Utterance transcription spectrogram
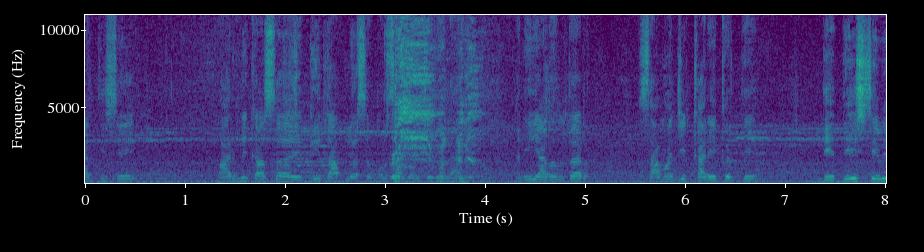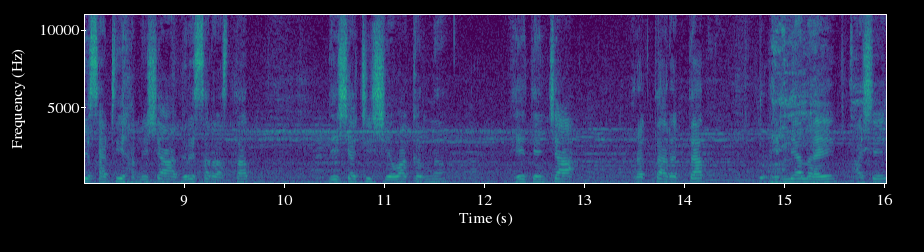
अतिशय मार्मिक असं एक गीत आपल्यासमोर केलेलं आहे. आणि यानंतर सामाजिक कार्यकर्ते दे देशसेवेसाठी हमेशा अग्रेसर असतात. देशाची सेवा करणं हे त्यांच्या रक्ता रक्तात भिनलेलं आहे असे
